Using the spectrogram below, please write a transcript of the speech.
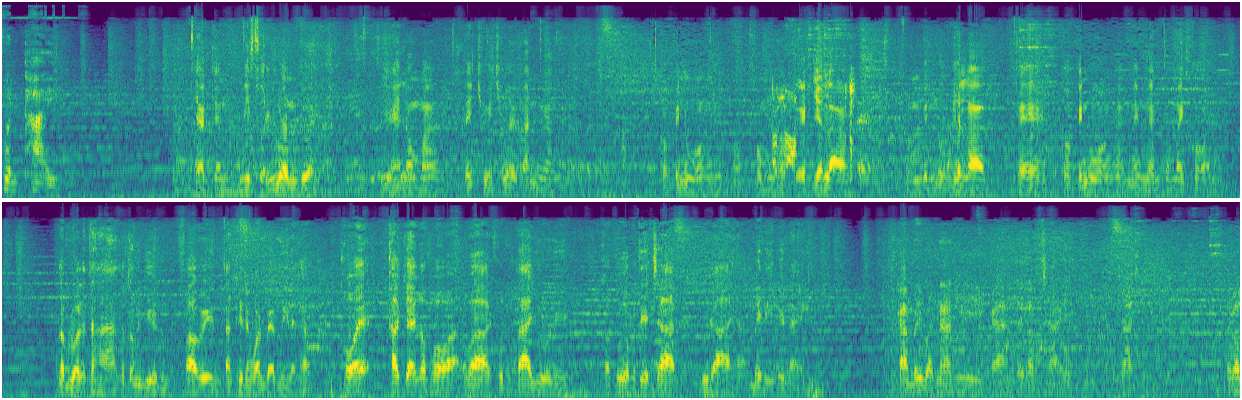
คนไทย อยากจะมีส่วนร่วมด้วย คือให้เรามาได้ช่วยช่วยบ้านเมือง ก็เป็นห่วงเพราะผมก็เกิดยะลา ผมเป็นลูกยะลาแท้ก็เป็นห่วงนะไม่เหมือนสมัยก่อนตำรวจและทหารก็ต้องยืนเฝ้าเวรตั้งคืนทั้งวันแบบนี้แหละครับขอให้เข้าใจก็พอว่าคนใต้อยู่นี้เขาเพื่อประเทศชาติอยู่ได้ฮะไม่หนีไปไหน การปฏิบัติหน้าที่การได้รับใช้ประชาชนแล้วก็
